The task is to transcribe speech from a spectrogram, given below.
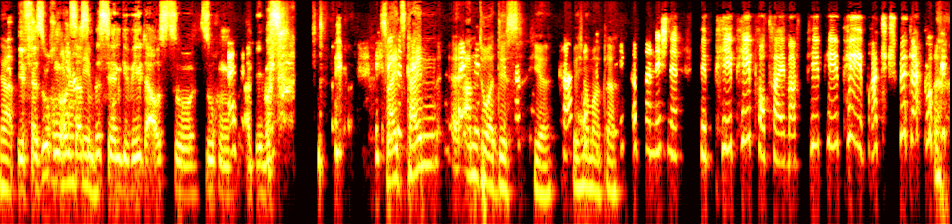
Ja. wir versuchen uns das ein bisschen gewählter auszusuchen, Also- an dem was. Ich Es war jetzt kein äh, Amtor-Diss hier. Will ich nochmal klar. überlegt, ob man nicht eine, eine PP-Partei macht. PPP, praktisch Pädagogik.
